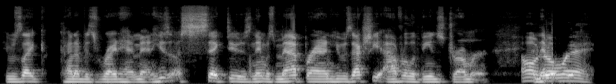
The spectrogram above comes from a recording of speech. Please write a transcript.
he was like kind of his right hand man. He's a sick dude. His name was Matt Brann. He was actually Avril Lavigne's drummer. Oh no way!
